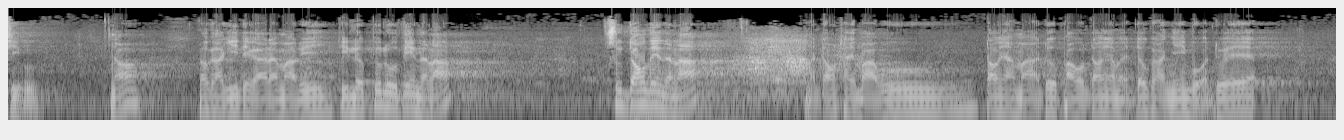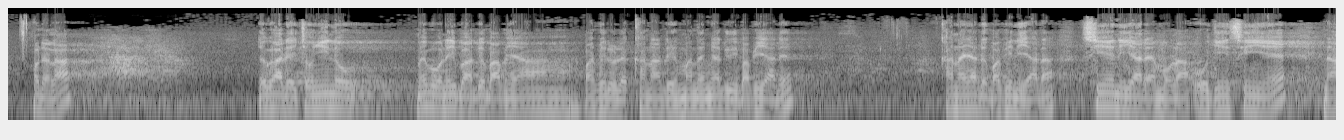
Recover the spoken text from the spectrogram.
ရှိဘူးနော်လောကကြီးတရားဓမ္မတွေဒီလိုပြုလို့သိသလား ဆူတောင်းသိသလားမတောင်းထိုင်ပါဘူးတောင်းရမှာတို့ဘာကိုတောင်းရမလဲဒုက္ခငြိမ်းဖို့အတွက်ဟုတ်တယ်လားဒုက္ခတွေချုပ်ငြိမ်းလို့မဲဖို့နိဗ္ဗာန်တွေ့ပါဗျာဘာဖြစ်လို့လဲခန္ဓာတွေမှန်တယ်များတွေဘာဖြစ်ရလဲခန္ဓာရတော့ဘာဖြစ်နေရတာဆင်းရဲနေရတယ်မို့လားအိုခြင်းဆင်းရဲနာ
